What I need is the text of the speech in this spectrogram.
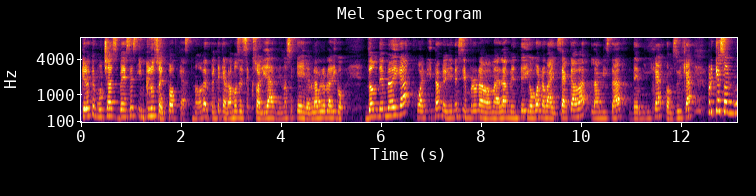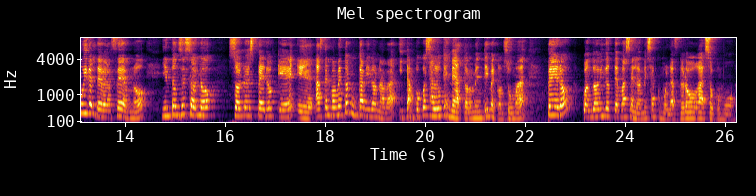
creo que muchas veces, incluso el podcast, ¿no? De repente que hablamos de sexualidad y no sé qué, y de bla, bla, bla, digo, donde me oiga Juanita, me viene siempre una mamá a la mente digo, bueno, bye, se acaba la amistad de mi hija con su hija, porque son muy del deber ser, ¿no? Y entonces solo Solo espero que eh, hasta el momento nunca ha habido nada y tampoco es algo que me atormente y me consuma, pero cuando ha habido temas en la mesa como las drogas o como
